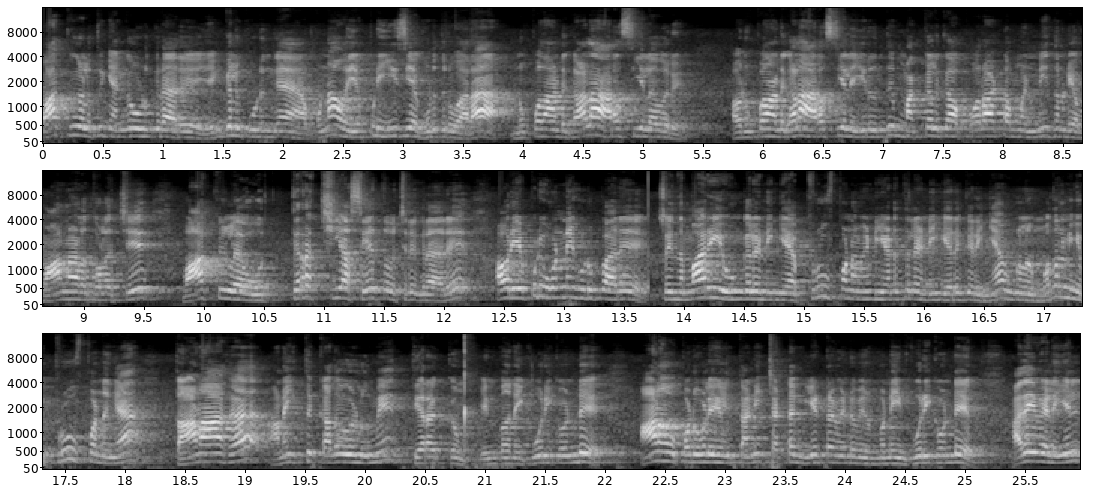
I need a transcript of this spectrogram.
வாக்குகளை தூக்கி அங்கே கொடுக்குறாரு எங்களுக்கு கொடுங்க அப்படின்னா அவர் எப்படி ஈஸியாக கொடுத்துருவாரா? முப்பதாண்டு கால அரசியல் அவர். அவர் முப்பதாண்டு காலம் அரசியலில் இருந்து மக்களுக்காக போராட்டம் பண்ணி தன்னுடைய வாழ்நாளை தொலைச்சு வாக்கில் ஒரு திரட்சியாக சேர்த்து வச்சிருக்கிறாரு. அவர் எப்படி உடனே கொடுப்பாரு? ஸோ இந்த மாதிரி உங்களை நீங்கள் ப்ரூஃப் பண்ண வேண்டிய இடத்துல நீங்கள் இருக்கிறீங்க. உங்களை முதல்ல நீங்கள் ப்ரூஃப் பண்ணுங்கள் தானாக அனைத்து கதவுகளுமே திறக்கும் என்பதனை கூறிக்கொண்டு ஆணவ படுகொலைகள் தனி சட்டம் இயற்ற வேண்டும் என்பதையும் கூறிக்கொண்டு அதே வேளையில்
